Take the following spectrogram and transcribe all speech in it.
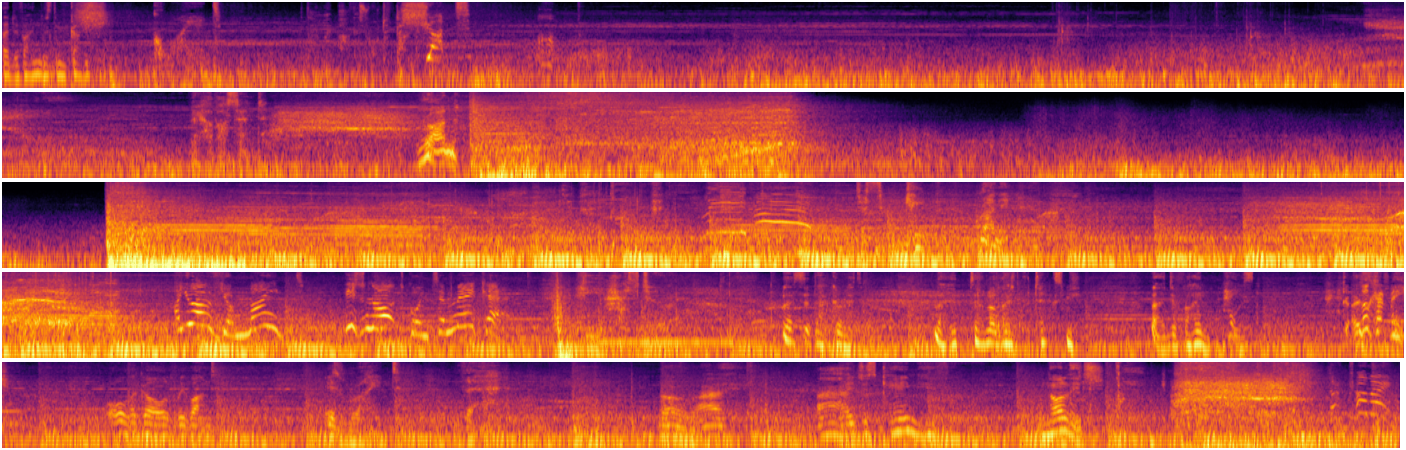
Thy divine wisdom guides me. Quiet. Thou my path is wrought of darkness. Shut up. They have our scent. Run! He's not going to make it. He has to. Blessed Akarat, thy eternal light protects me. Thy divine wisdom guides Look at me! All the gold we want is right there. No, I... I just came here for knowledge. They're coming!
